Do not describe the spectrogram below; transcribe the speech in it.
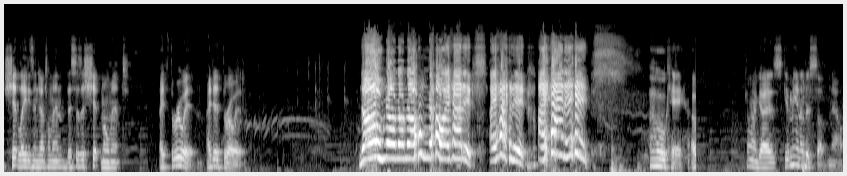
Shit, ladies and gentlemen. This is a shit moment. I threw it. I did throw it. No, no, no, no, no! I had it! I had it! I had it! Okay. Oh. Come on, guys. Give me another sub now.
